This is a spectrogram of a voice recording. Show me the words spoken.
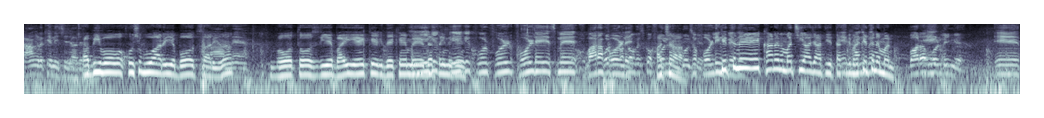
टांग रखे नीचे जा रहे हैं। अभी वो खुशबू आ रही है बहुत सारी हाँ, ना? वो तो ये भाई एक एक देखें मैं इधर एक, एक फोल्ड फोल्ड फोल्ड है इसमें बारह फोल्ड है। अच्छा। फोल्डिंग कितने एक खाने में मच्छी आ जाती है तकरीबन कितने मन? बारह फोल्डिंग है। ये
